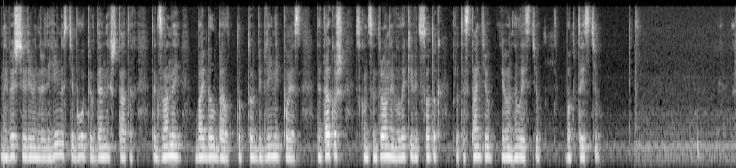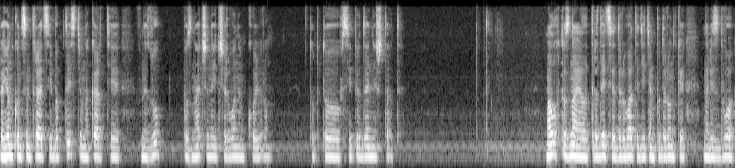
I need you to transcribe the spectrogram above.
Найвищий рівень релігійності був у Південних Штатах, так званий Bible Belt, тобто біблійний пояс, де також сконцентрований великий відсоток протестантів, євангелистів, баптистів. Район концентрації баптистів на карті внизу позначений червоним кольором, тобто всі південні штати. Мало хто знає, але традиція дарувати дітям подарунки на Різдво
